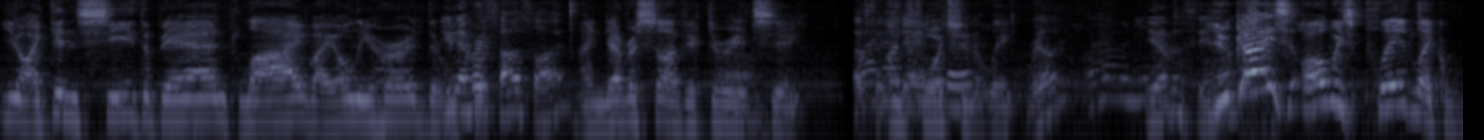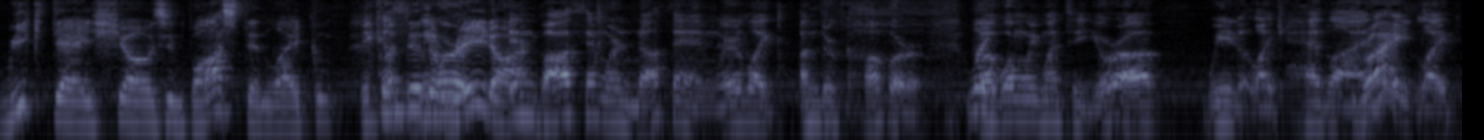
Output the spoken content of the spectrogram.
you know, I didn't see the band live. I only heard the. You never saw us live? I never saw Victory Oh. at Sea, That's a I shame. unfortunately. Really? I haven't. You haven't seen You us? guys always played like weekday shows in Boston, like because under we the were radar. in Boston. We're nothing. We're like undercover. Like- but when we went to Europe, we'd like headline Right. like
